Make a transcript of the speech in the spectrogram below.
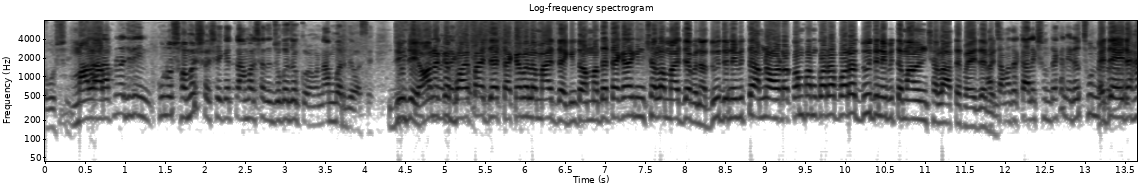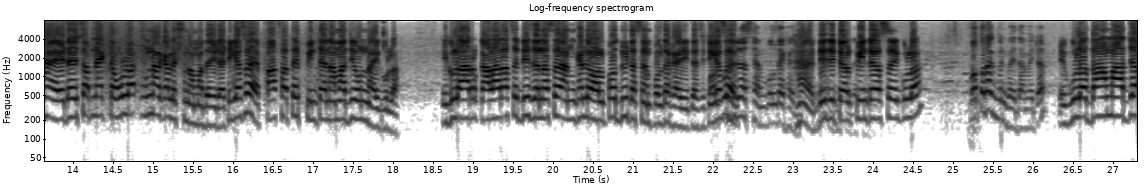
অবশ্যই। মাল আপনারা যদি কোনো সমস্যা হয় সেক্ষেত্রে আমার সাথে যোগাযোগ করুন আমার নাম্বার দেওয়া আছে। জি জি অনেকে ভয় পায় যে টাকা বেলা মার যায় কিন্তু আমাদের টাকা ইনশাল্লাহ মার যাবে না। দুই দিনের ভিতরে আমরা অর্ডার কনফার্ম করার পরে দুই দিনের ভিতরে মাল ইনশাল্লাহ হাতে পেয়ে যাবেন। আচ্ছা আমাদের কালেকশন দেখেন এটা হচ্ছে এটা এটা হ্যাঁ এটা হচ্ছে আপনার একটা ওনার কালেকশন আমাদের এটা ঠিক আছে? পাঁচ হাতে পিনটা নামাজি এগুলা। এগুলো আরও কালার আছে ডিজাইন আছে আমি খালি অল্প দুইটা স্যাম্পল দেখাই দিতেছি ঠিক আছে? স্যাম্পল দেখাই হ্যাঁ ডিজিটাল প্রিন্ট আছে এগুলা। কত রাখবেন ভাই দাম এটা এগুলা দাম আজ যা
